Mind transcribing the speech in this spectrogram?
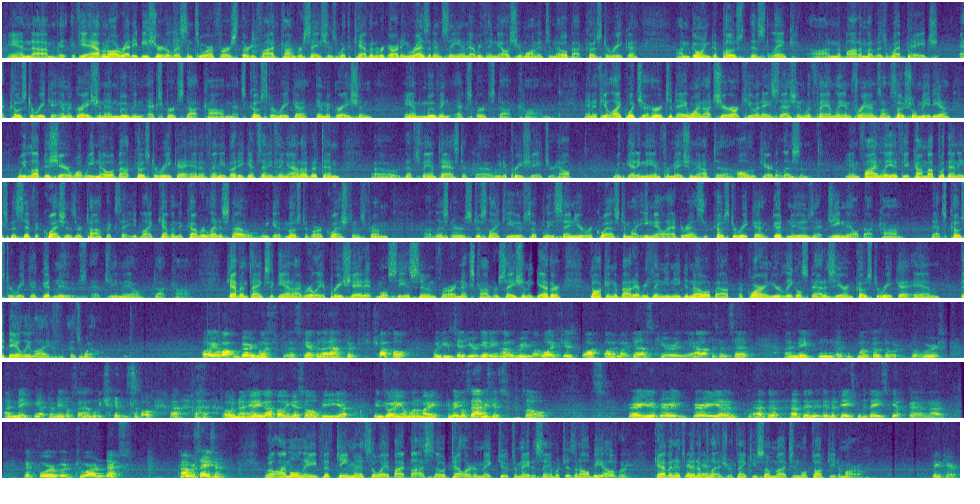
And um, if you haven't already, be sure to listen to our first 35 conversations with Kevin regarding residency and everything else you wanted to know about Costa Rica. I'm going to post this link on the bottom of his webpage at Costa Rica Immigration and Moving Experts.com. That's Costa Rica Immigration and Moving Experts.com. And if you like what you heard today, why not share our Q&A session with family and friends on social media? We love to share what we know about Costa Rica, and if anybody gets anything out of it, then uh, that's fantastic. Uh, we'd appreciate your help with getting the information out to all who care to listen. And finally, if you come up with any specific questions or topics that you'd like Kevin to cover, let us know. We get most of our questions from uh, listeners just like you. So please send your request to my email address at Costa Rica Good News at gmail.com. That's Costa Rica Good News at gmail.com. Kevin, thanks again. I really appreciate it. And we'll see you soon for our next conversation together, talking about everything you need to know about acquiring your legal status here in Costa Rica and the daily life as well. Well, you're welcome very much, uh, Skip. And I have to chuckle when you said you're getting hungry. My wife just walked by my desk here in the office and said, I'm making, uh, out the, the words, I'm making a tomato sandwich. so uh, when I hang up, I guess I'll be uh, enjoying one of my tomato sandwiches. So very, very, very uh, glad to have the invitation today, Skip, and uh, look forward to our next conversation. Well, I'm only 15 minutes away by bus, so tell her to make two tomato sandwiches and I'll be over. Kevin, it's been a pleasure. Thank you so much, and we'll talk to you tomorrow. Take care.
